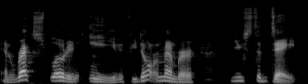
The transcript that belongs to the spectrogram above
and Rexplode and Eve, if you don't remember, used to date.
